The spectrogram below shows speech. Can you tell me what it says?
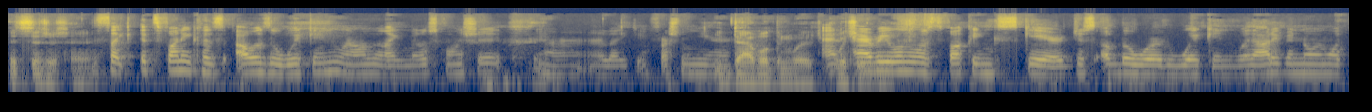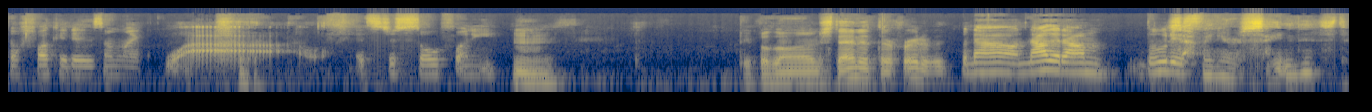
it's interesting. It's like it's funny because I was a Wiccan when I was in like middle school and shit, or, or like in freshman year. You dabbled in witch, and witchery. everyone was fucking scared just of the word Wiccan without even knowing what the fuck it is. I'm like, wow, it's just so funny. Mhm. People don't understand it; they're afraid of it. But now, now that I'm Buddhist, mean you're a Satanist?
